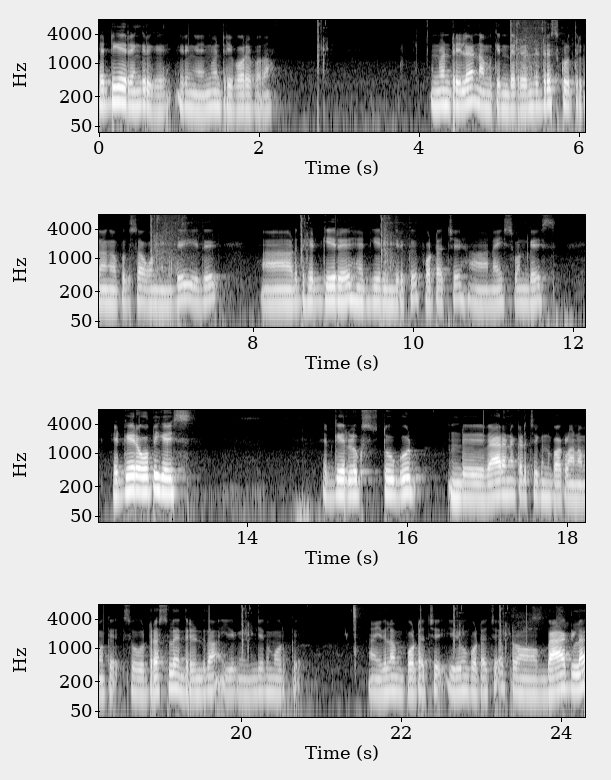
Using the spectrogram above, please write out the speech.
ஹெட் கியர் எங்கே இருக்குது இருங்க இன்வென்ட்ரி போகிற இப்போ தான் இன்வென்ட்ரியில் நமக்கு இந்த ரெண்டு ட்ரெஸ் கொடுத்துருக்காங்க புதுசாக ஒன்று இது இது அடுத்து ஹெட் கியரு ஹெட் கியர் இங்கே இருக்குது போட்டாச்சு. Nice one guys headgear OP guys head looks too good and வேறு என்ன கிடச்சிருக்குன்னு பார்க்கலாம் நமக்கு. ஸோ ட்ரெஸ்ஸில் இந்த ரெண்டு தான். இது இங்கே எதுவும் இருக்குது இதெல்லாம் போட்டாச்சு. இதுவும் போட்டாச்சு. அப்புறம் பேக்கில்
